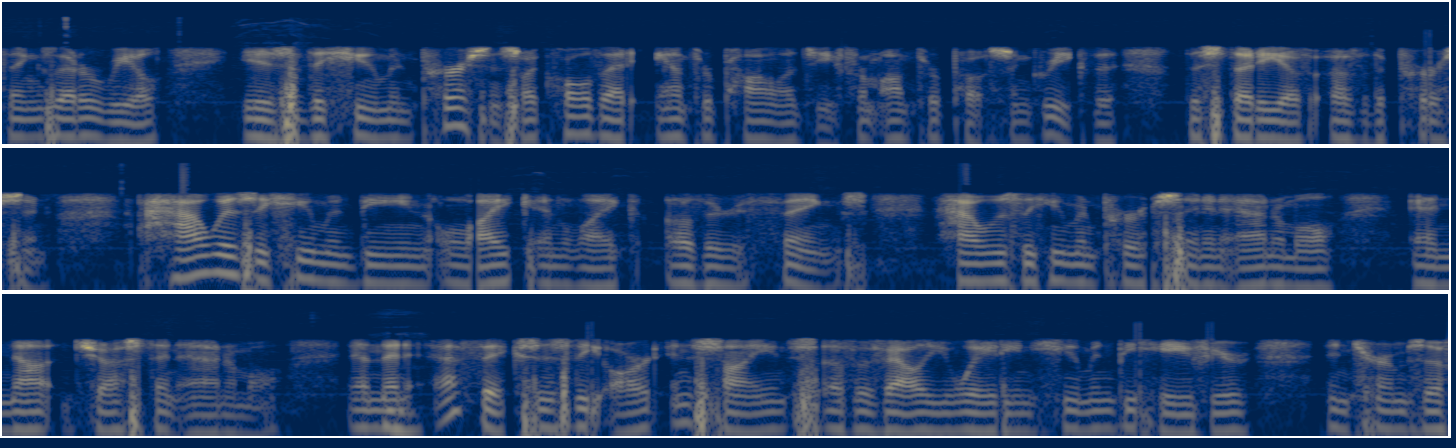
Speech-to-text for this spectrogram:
things that are real is the human person. So I call that anthropology from anthropos in Greek, the, the study of, of the person. How is a human being like and like other things? How is the human person an animal and not just an animal. And then mm-hmm. ethics is the art and science of evaluating human behavior in terms of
